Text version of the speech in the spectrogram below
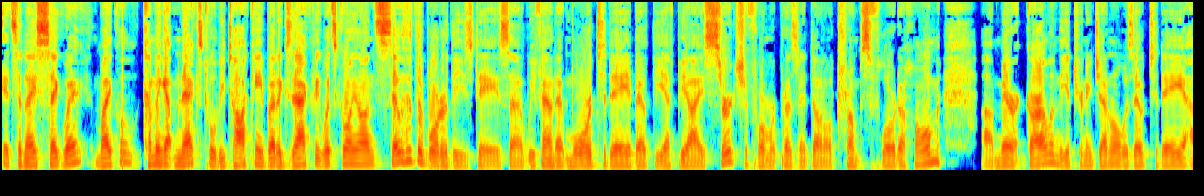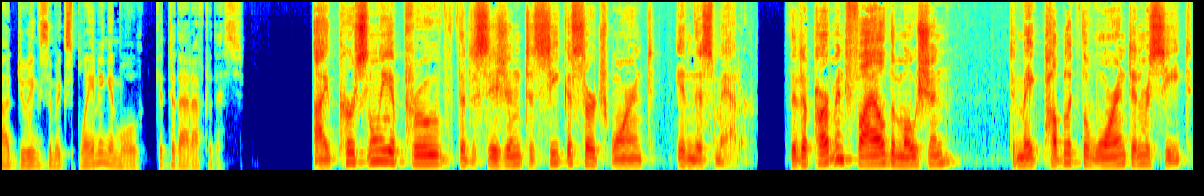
It's a nice segue, Michael. Coming up next, we'll be talking about exactly what's going on south of the border these days. Uh, we found out more today about the FBI's search of former President Donald Trump's Florida home. Uh, Merrick Garland, the Attorney General, was out today uh, doing some explaining, and we'll get to that after this. I personally approved the decision to seek a search warrant in this matter. The department filed the motion to make public the warrant and receipt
